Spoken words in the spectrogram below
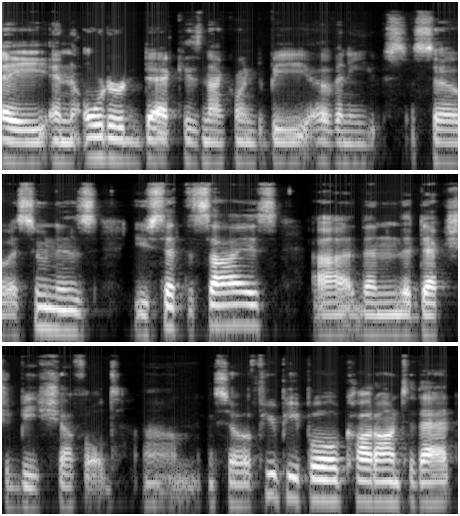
a an ordered deck is not going to be of any use. So as soon as you set the size, uh, then the deck should be shuffled. Um, so a few people caught on to that,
